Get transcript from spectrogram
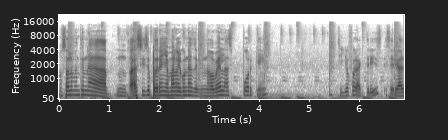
o solamente una, así se podrían llamar algunas de mis novelas, porque si yo fuera actriz, sería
